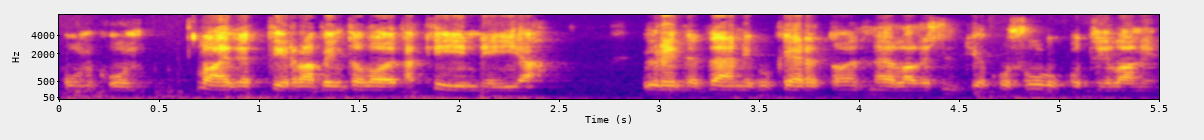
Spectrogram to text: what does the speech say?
kun, kun laitettiin ravintoloita kiinni ja yritetään niin kuin kertoa, että meillä olisi nyt joku sulkutila, niin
